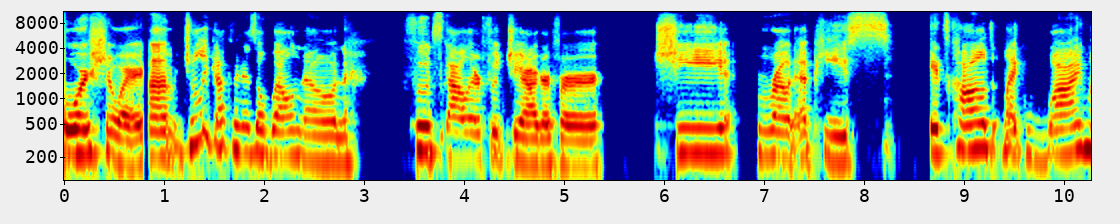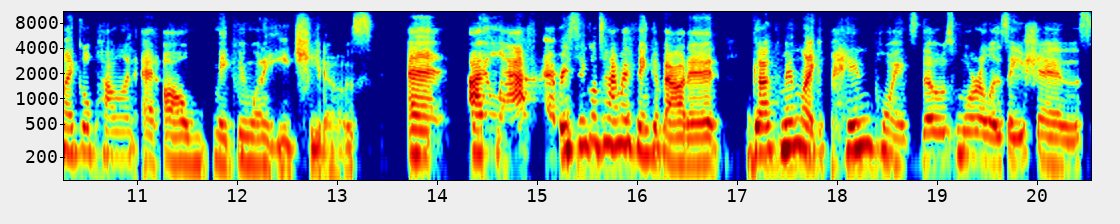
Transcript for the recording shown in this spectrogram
for sure. Um, julie guthman is a well-known food scholar food geographer. She wrote a piece. It's called like why michael pollan et al. Make me want to eat cheetos. And I laugh every single time I think about it. Guthman like pinpoints those moralizations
